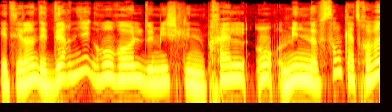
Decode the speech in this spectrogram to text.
était l'un des derniers grands rôles de Micheline Prel en 1980.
